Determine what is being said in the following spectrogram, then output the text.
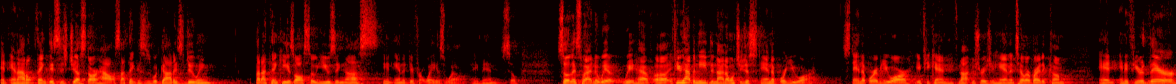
And, and I don't think this is just our house. I think this is what God is doing, but I think He is also using us in, in a different way as well. Amen. So, so that's why I know we have, we have uh, if you have a need tonight, I want you to just stand up where you are. Stand up wherever you are, if you can. If not, just raise your hand and tell everybody to come. And, and if you're there,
